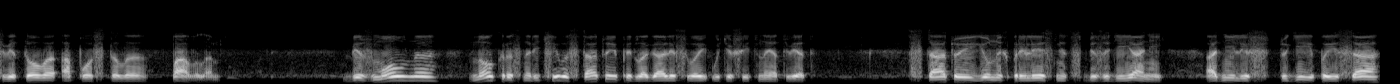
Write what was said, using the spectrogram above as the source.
святого апостола Павла. Безмолвно, но красноречиво статуи предлагали свой утешительный ответ. Статуи юных прелестниц без одеяний, одни лишь тугие пояса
